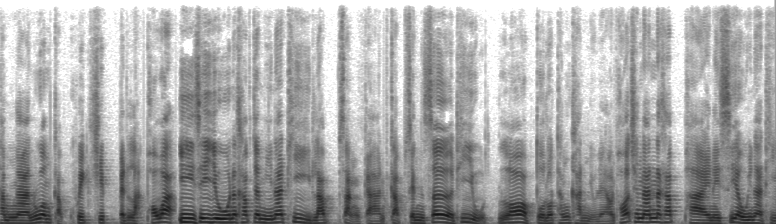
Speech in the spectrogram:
ทำงานร่วมกับ Quick Shift เป็นหลัก เพราะว่า ECU นะครับจะมีหน้าที่รับสั่งการกับเซ็นเซอร์ที่อยู่รอบตัวรถทั้งคันอยู่แล้ว เพราะฉะนั้นนะครับภายในเสี้ยววินาที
